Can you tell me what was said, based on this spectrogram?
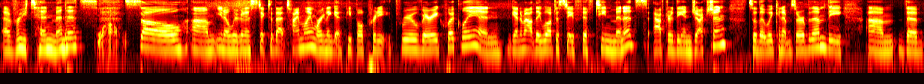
every 10 minutes. Wow. So, um, you know, we're going to stick to that timeline. We're going to get people pretty through very quickly and get them out. They will have to stay 15 minutes after the injection so that we can observe them. The um, the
